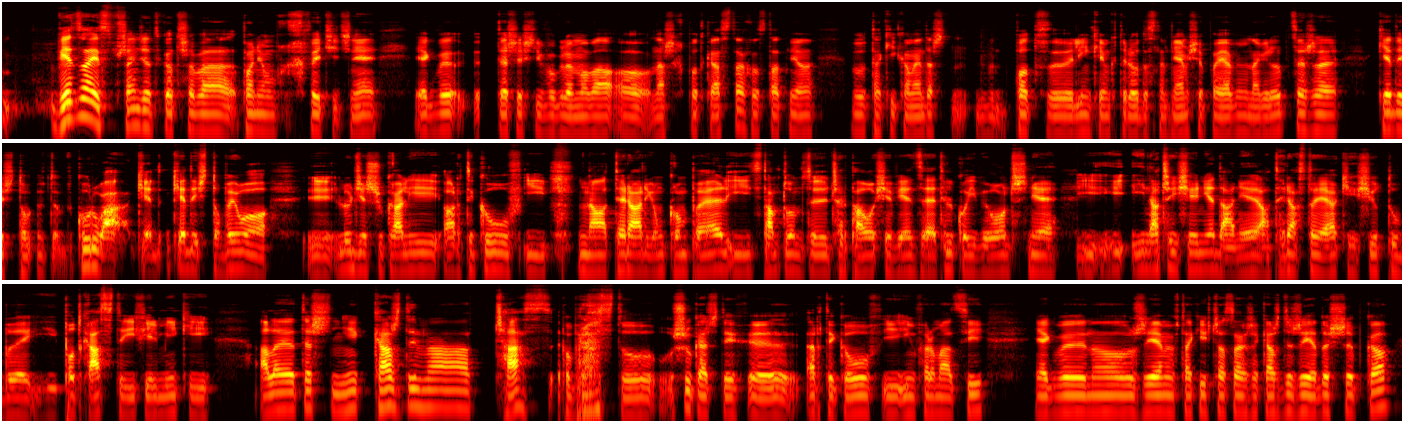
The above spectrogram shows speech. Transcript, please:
wiedza jest wszędzie, tylko trzeba po nią chwycić, nie? Jakby też jeśli w ogóle mowa o naszych podcastach, ostatnio był taki komentarz pod linkiem, który udostępniałem się, pojawił na grupce, że kiedyś to, to kurwa, kiedy, kiedyś to było, y, ludzie szukali artykułów i na terrarium.pl i stamtąd y, czerpało się wiedzę tylko i wyłącznie i, i, inaczej się nie da, nie? A teraz to jakieś YouTube i podcasty i filmiki ale też nie każdy ma czas po prostu szukać tych y, artykułów i informacji. Jakby no, żyjemy w takich czasach, że każdy żyje dość szybko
